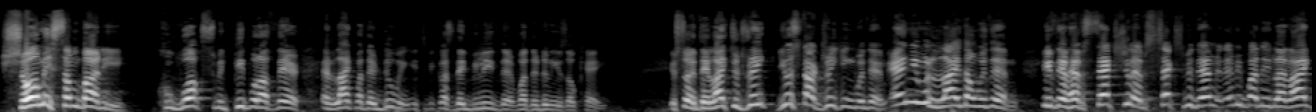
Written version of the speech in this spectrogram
Show me somebody who walks with people out there and like what they're doing, it's because they believe that what they're doing is okay. If so, if they like to drink, you start drinking with them, and you will lie down with them. If they'll have sex, you'll have sex with them, and everybody like,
